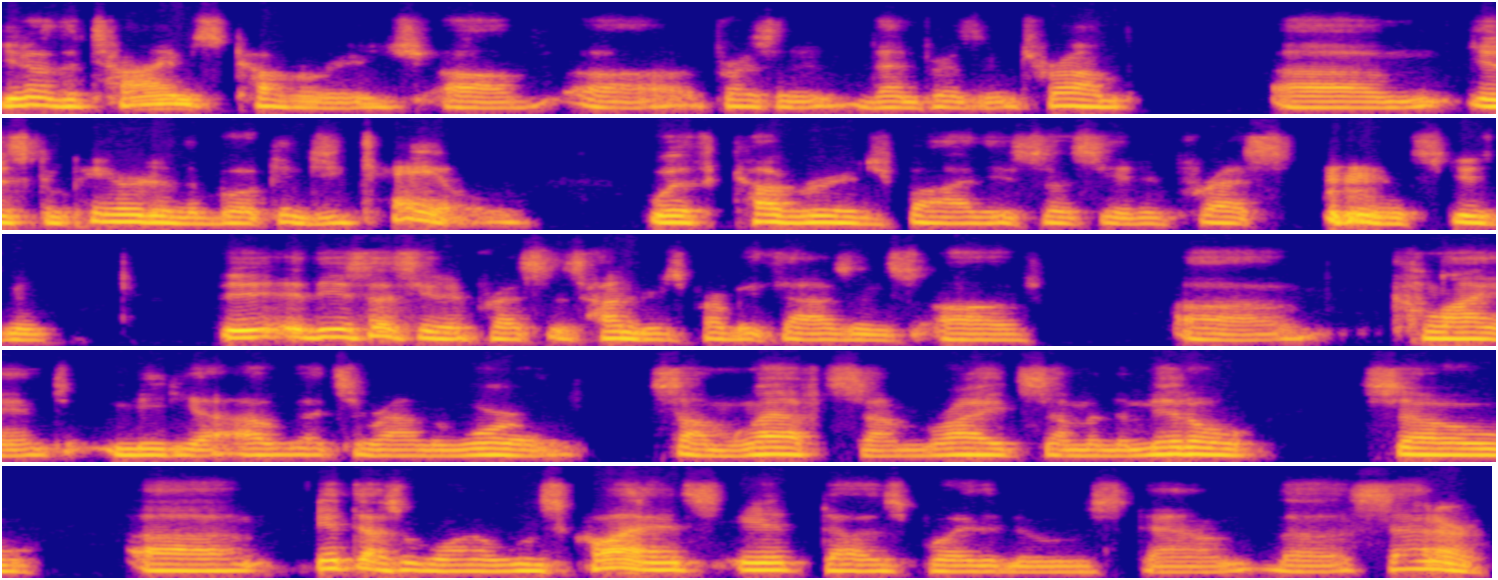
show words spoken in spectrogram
You know, the Times coverage of uh, President then President Trump um, is compared in the book in detail with coverage by the Associated Press. excuse me. The, the Associated Press is hundreds, probably thousands of uh, client media outlets around the world, some left, some right, some in the middle. So um, it doesn't want to lose clients. It does play the news down the center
